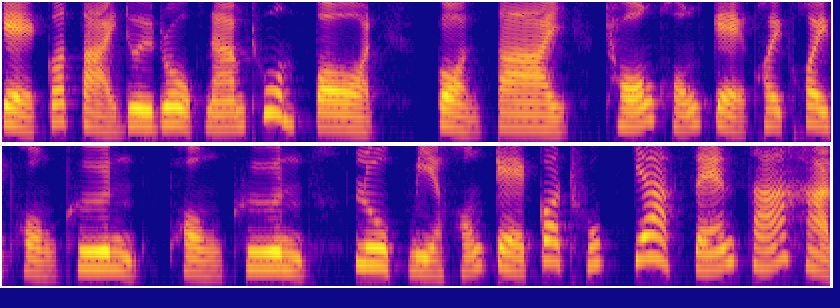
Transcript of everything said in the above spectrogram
แกก็ตายด้วยโรคน้ำท่วมปอด ก่อนตาย ท้องของแกค่อยๆพองขึ้นพองขึ้น ลูกเมียของแกก็ทุกข์ยากแสนสาหัส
